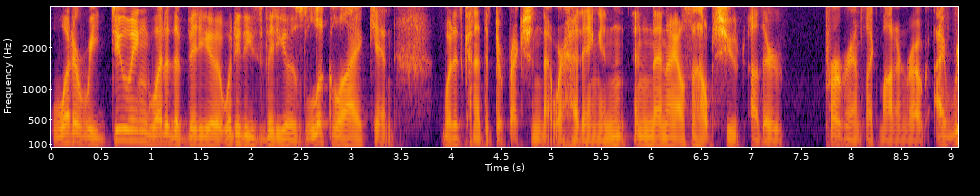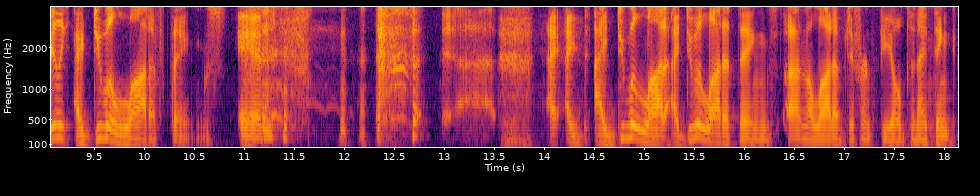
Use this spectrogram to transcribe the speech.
what are we doing? What are the video? What do these videos look like? And what is kind of the direction that we're heading? And and then I also help shoot other programs like Modern Rogue. I really I do a lot of things, and I, I I do a lot. I do a lot of things on a lot of different fields, and I think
